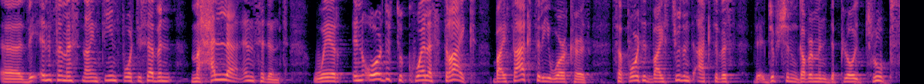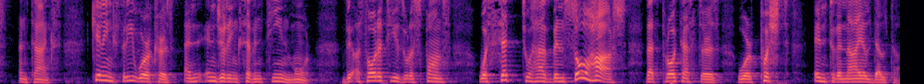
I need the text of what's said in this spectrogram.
uh, the infamous 1947 Mahalla incident, where, in order to quell a strike by factory workers supported by student activists, the Egyptian government deployed troops and tanks, killing three workers and injuring 17 more. The authorities' response was said to have been so harsh that protesters were pushed into the Nile Delta.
